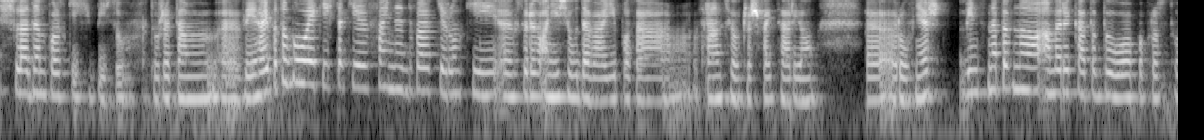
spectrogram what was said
śladem polskich hipisów, którzy tam wyjechali, bo to były jakieś takie fajne dwa kierunki, w których oni się udawali, poza Francją czy Szwajcarią również. Więc na pewno Ameryka to było po prostu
